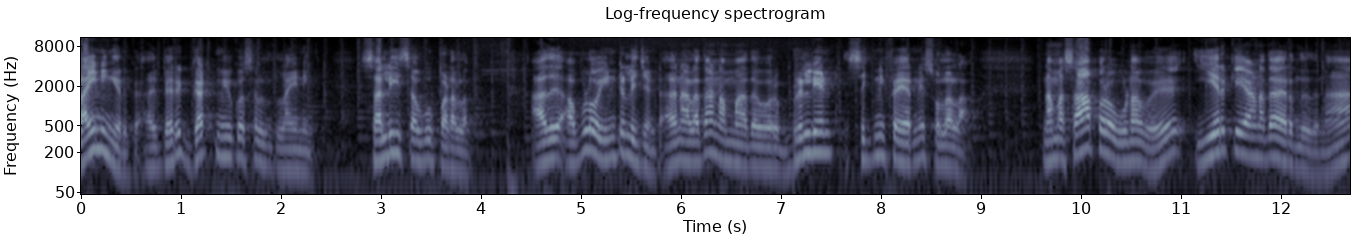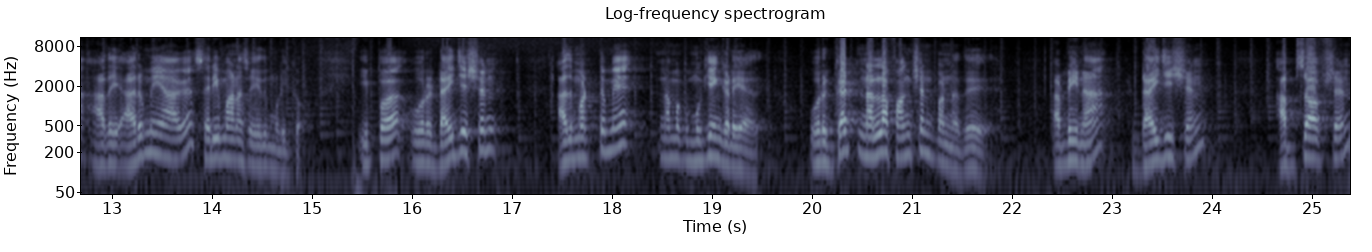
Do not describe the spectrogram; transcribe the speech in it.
லைனிங் இருக்குது அது பேர் கட் மியூக்கோசல் லைனிங் சளி சவ்வு படலம். அது அவ்வளோ இன்டெலிஜென்ட் அதனால தான் நம்ம அதை ஒரு ப்ரில்லியண்ட் சிக்னிஃபையர்னே சொல்லலாம். நம்ம சாப்பிட்ற உணவு இயற்கையானதாக இருந்ததுன்னா அதை அருமையாக செரிமானம் செய்து முடிக்கும். இப்போ ஒரு டைஜஷன் அது மட்டுமே நமக்கு முக்கியம் கிடையாது. ஒரு கட் நல்லா ஃபங்க்ஷன் பண்ணுது அப்படின்னா digestion absorption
